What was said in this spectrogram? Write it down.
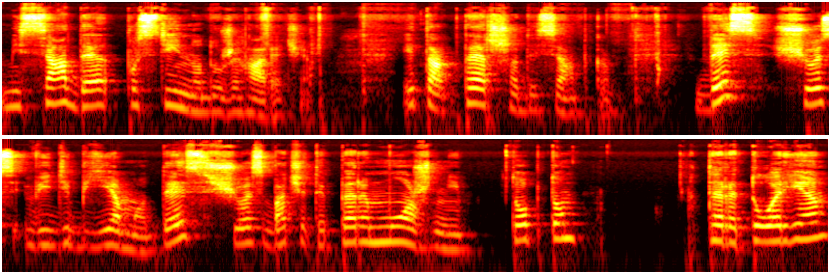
місця, де постійно дуже гаряче. І так, перша десятка. Десь щось відіб'ємо, десь щось, бачите, переможні. Тобто територія,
